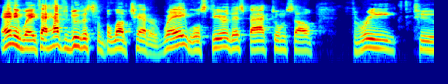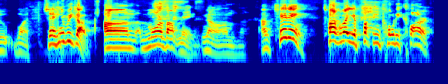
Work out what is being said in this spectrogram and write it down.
Anyways, I have to do this for beloved chatter. Ray will steer this back to himself. Three, two, one. So here we go. Um, more about me. No, I'm I'm kidding. Talk about your fucking Cody Clark.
